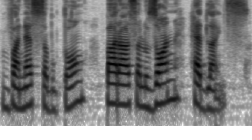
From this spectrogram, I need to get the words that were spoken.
Vanessa Bugtong para sa Luzon Headlines.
